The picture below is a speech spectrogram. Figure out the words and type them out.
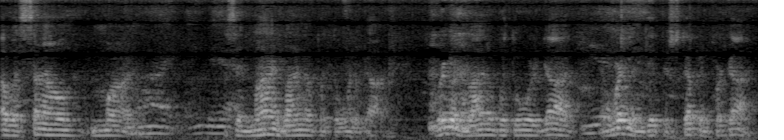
of a sound mind. Right. I Amen. said, mind line up with the Word of God. We're going to line up with the Word of God, and we're going to get to stepping for God.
